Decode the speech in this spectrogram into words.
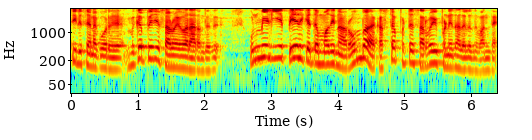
சீரிஸ் எனக்கு ஒரு மிகப்பெரிய சர்வைவராக இருந்தது. உண்மையிலேயே பேருக்கு ஏற்ற மாதிரி நான் ரொம்ப கஷ்டப்பட்டு சர்வைவ் பண்ணி தான் அதிலேருந்து வந்தேன்.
